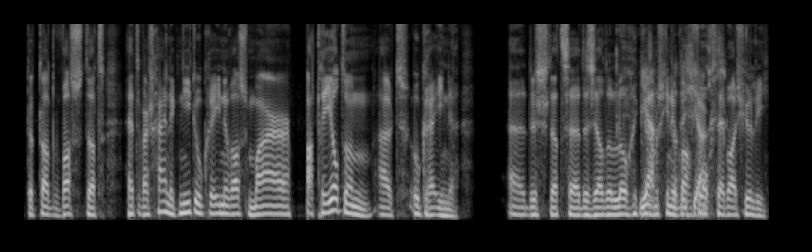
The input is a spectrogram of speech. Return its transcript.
dat dat was dat het waarschijnlijk niet Oekraïne was, maar patriotten uit Oekraïne. Uh, dus dat ze dezelfde logica ja, misschien ook wel gevolgd hebben als jullie.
